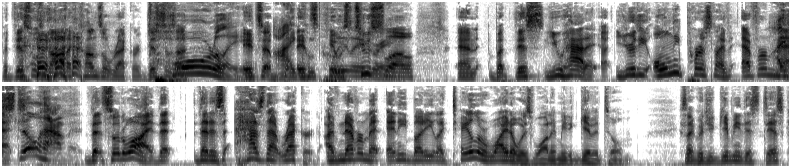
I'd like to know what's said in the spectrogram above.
But this was not a Kunzel record. This is Totally. a. It's a. I it's, it was too agree. slow, and but this you had it. You're the only person I've ever met. I still have it. that. So do I. That that is has that record. I've never met anybody like Taylor White. Always wanted me to give it to him. He's like, "Would you give me this disc?"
